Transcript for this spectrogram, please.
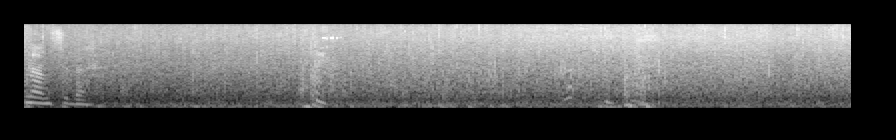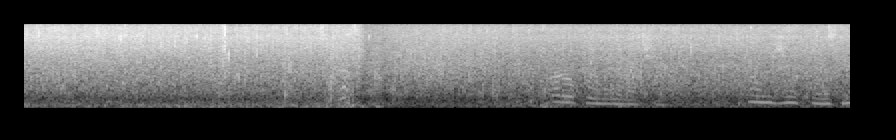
Нам сюда. Руку не намочи. Уже поздно.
